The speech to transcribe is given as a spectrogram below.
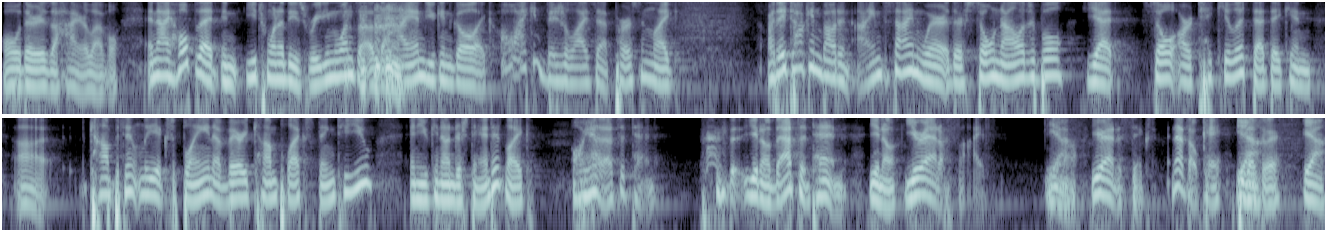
oh, there is a higher level. And I hope that in each one of these reading ones, uh, the high end, you can go like, oh, I can visualize that person. Like, are they talking about an Einstein where they're so knowledgeable yet so articulate that they can uh, competently explain a very complex thing to you and you can understand it? Like, oh yeah, that's a ten. you know, that's a ten. You know, you're at a five. You Yeah. know, you're at a six, and that's okay. yeah. that's where. yeah.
